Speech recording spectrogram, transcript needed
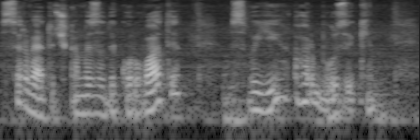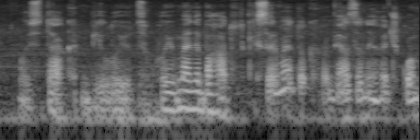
серветочками задекорувати свої гарбузики. Ось так, білою цукою. У мене багато таких серветок, обв'язаних гачком,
